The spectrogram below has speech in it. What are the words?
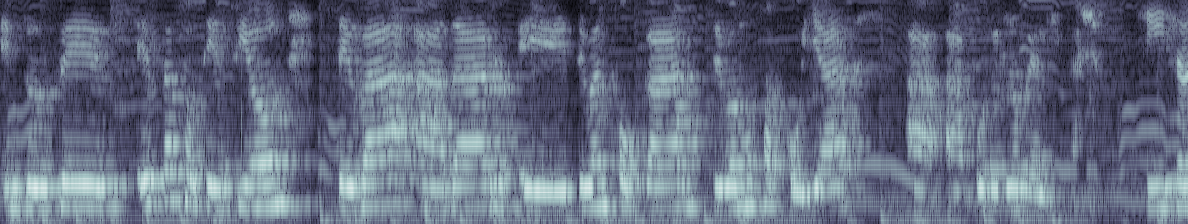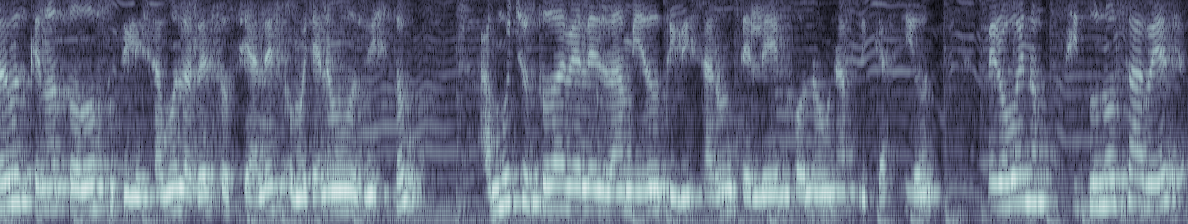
Entonces, esta asociación te va a dar, eh, te va a enfocar, te vamos a apoyar a, a poderlo realizar. Sí, sabemos que no todos utilizamos las redes sociales, como ya lo hemos visto. A muchos todavía les da miedo utilizar un teléfono, una aplicación. Pero bueno, si tú no sabes,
